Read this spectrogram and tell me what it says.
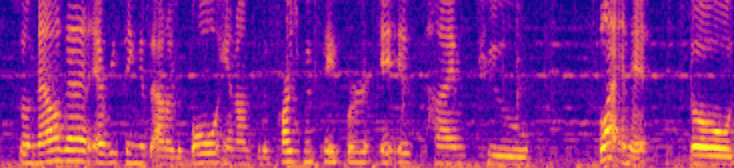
So now that everything is out of the bowl and onto the parchment paper, it is time to flatten it. So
